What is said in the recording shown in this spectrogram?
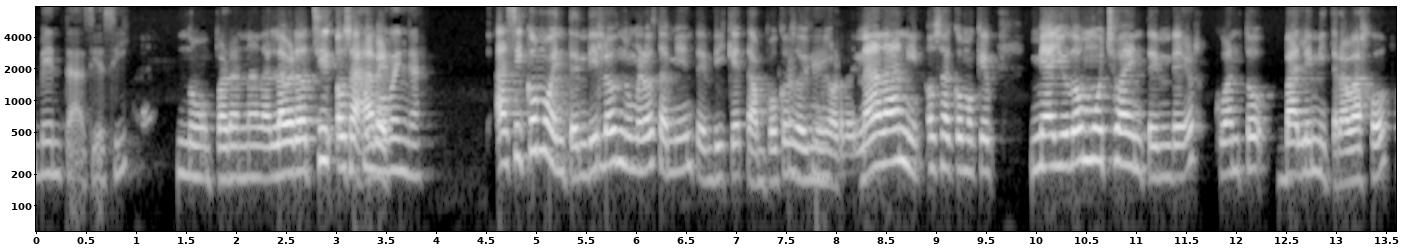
ventas y así. No, para nada. La verdad sí, o sea, a ver. venga. Así como entendí los números, también entendí que tampoco soy muy ordenada, ni, o sea, como que me ayudó mucho a entender cuánto vale mi trabajo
